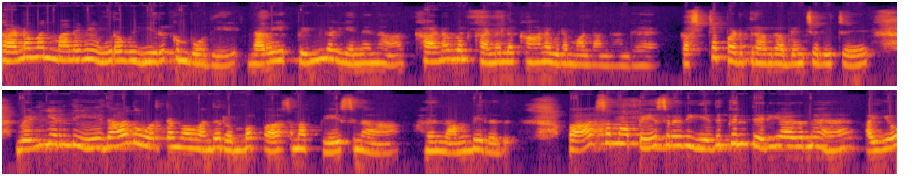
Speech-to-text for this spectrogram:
கணவன் மனைவி உறவு இருக்கும்போதே நிறைய பெண்கள் என்னன்னா கணவன் கண்ணில் காண விட மாட்டாங்க கஷ்டப்படுத்துறாங்க அப்படின்னு சொல்லிட்டு வெளியிருந்து ஏதாவது ஒருத்தவங்க வந்து ரொம்ப பாசமாக பேசினா அதை நம்பிடுறது பாசமாக பேசுகிறது எதுக்குன்னு தெரியாதுன்னு ஐயோ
